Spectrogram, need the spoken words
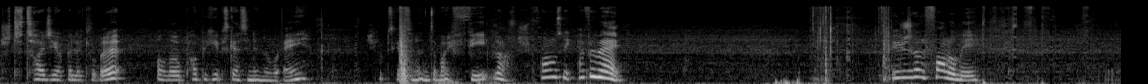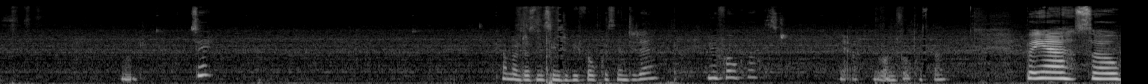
just to tidy up a little bit. Although Poppy keeps getting in the way. She keeps getting under my feet. Look, she follows me everywhere. You're just going to follow me. See? Camera doesn't seem to be focusing today. You focused? Yeah, to focus then. But yeah, so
